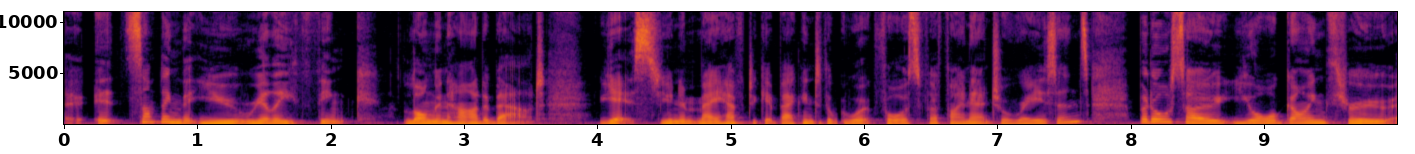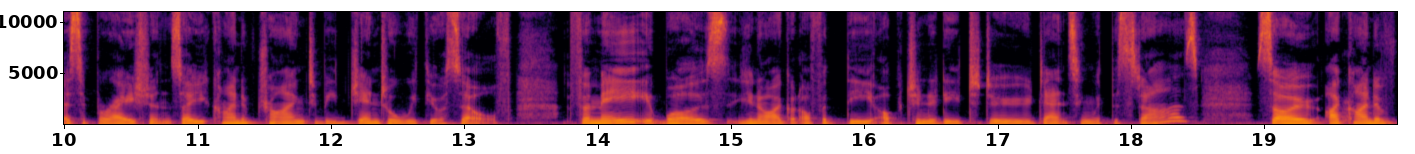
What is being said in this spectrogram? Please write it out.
it's something that you really think long and hard about. Yes, you may have to get back into the workforce for financial reasons, but also you're going through a separation. So you're kind of trying to be gentle with yourself. For me, it was, you know, I got offered the opportunity to do Dancing with the Stars. So I kind of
